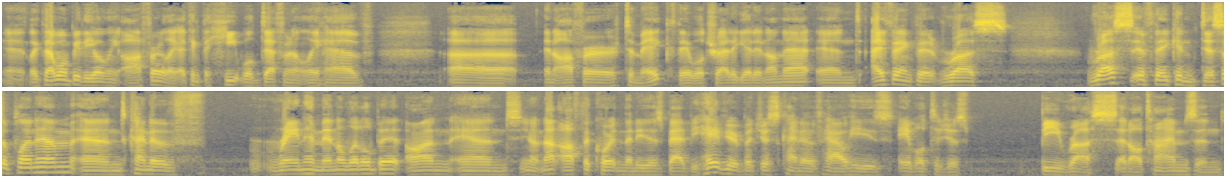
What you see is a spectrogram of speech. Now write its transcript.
uh, like that won't be the only offer. Like, I think the Heat will definitely have uh, an offer to make. They will try to get in on that, and I think that Russ. Russ, if they can discipline him and kind of rein him in a little bit on and you know not off the court and that he does bad behavior, but just kind of how he's able to just be Russ at all times and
